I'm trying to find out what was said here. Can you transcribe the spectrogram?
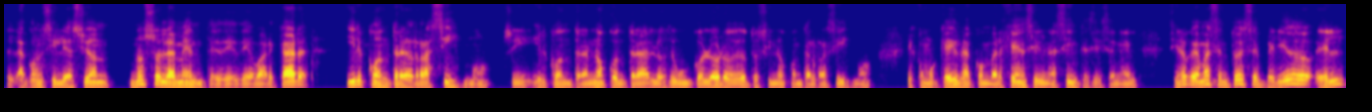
la conciliación no solamente de, abarcar ir contra el racismo, ¿sí? ir contra, no contra los de un color o de otro, sino contra el racismo, es como que hay una convergencia y una síntesis en él, sino que además en todo ese periodo él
